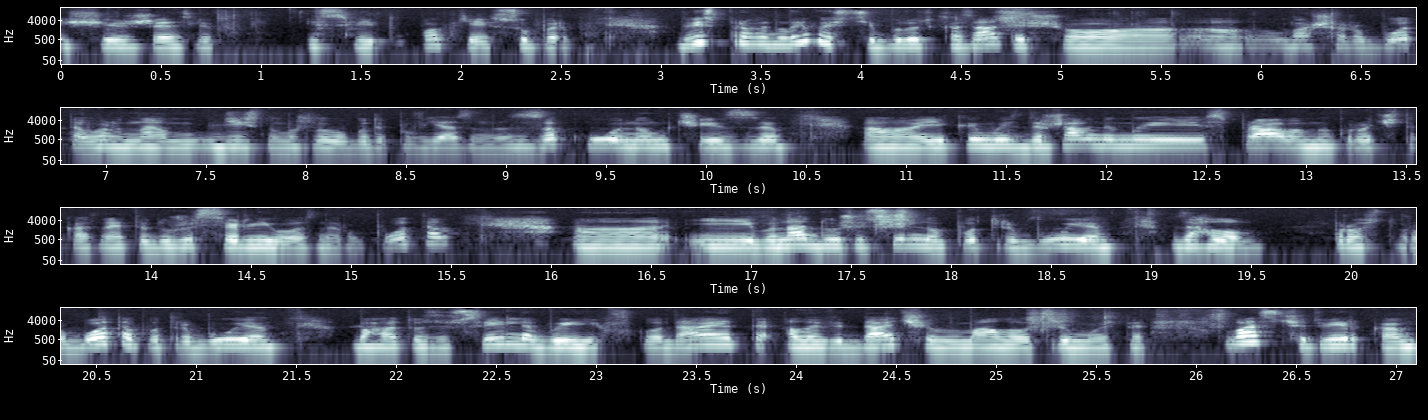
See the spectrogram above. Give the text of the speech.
і шість жезлів. І світ. Окей, супер. Дві справедливості будуть казати, що е, ваша робота вона дійсно можливо буде пов'язана з законом чи з е, якимись державними справами. Коротше, така, знаєте, дуже серйозна робота. Е, і вона дуже сильно потребує загалом. Просто робота потребує багато зусилля, ви їх вкладаєте, але віддачі ви мало отримуєте. У вас четвірка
